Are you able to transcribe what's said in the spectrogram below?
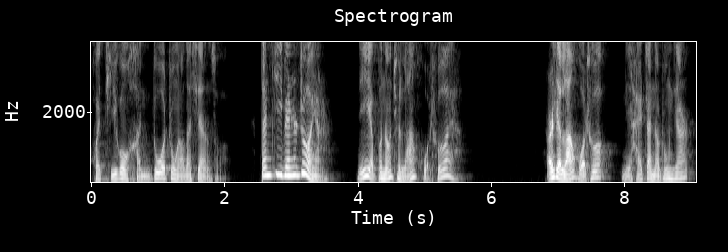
会提供很多重要的线索，但即便是这样，你也不能去拦火车呀。而且拦火车，你还站到中间，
